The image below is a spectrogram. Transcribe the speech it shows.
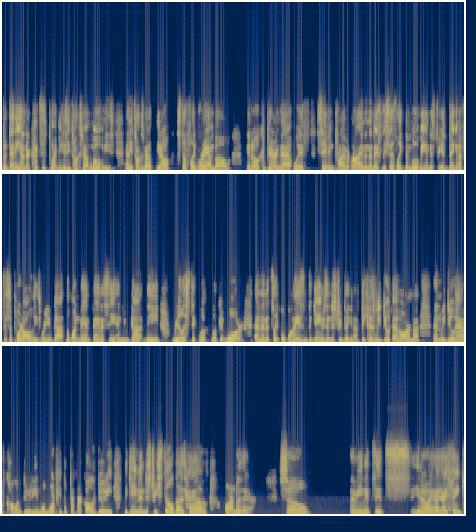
but then he undercuts his point because he talks about movies and he talks about you know stuff like rambo you know comparing that with saving private ryan. And then basically says like the movie industry is big enough to support all these where you've got the one man fantasy and you've got the realistic look look at war. And then it's like well why isn't the games industry big enough? Because we do have arma and we do have call of duty. And while more people prefer call of duty the game industry still does have arma there. So I mean, it's it's you know, I, I think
